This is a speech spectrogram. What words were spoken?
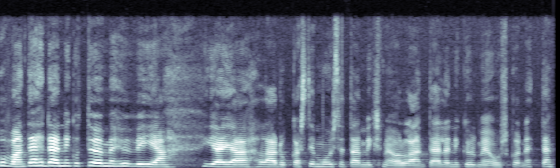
kun vaan tehdään niin kuin työmme hyvin ja, ja, ja laadukkaasti muistetaan, miksi me ollaan täällä, niin kyllä me uskon, että,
